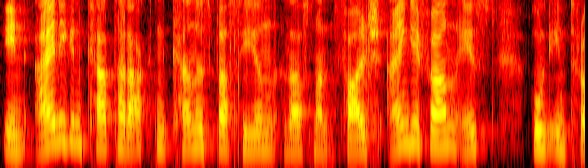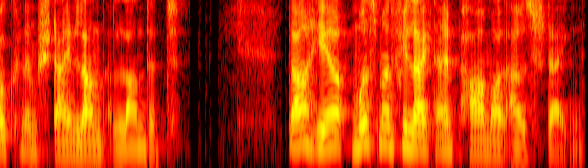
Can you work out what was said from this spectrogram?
In einigen Katarakten kann es passieren, dass man falsch eingefahren ist und in trockenem Steinland landet. Daher muss man vielleicht ein paar Mal aussteigen.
